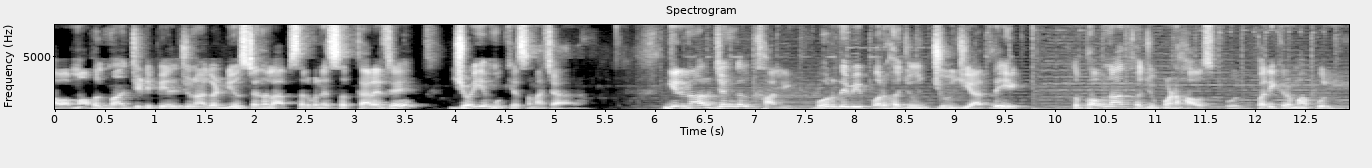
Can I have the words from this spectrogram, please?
આવા માહોલમાં જીટીપીએલ જુનાગઢ ન્યૂઝ ચેનલ આપ સર્વને સત્કારે છે. જોઈએ મુખ્ય સમાચાર. ગિરનાર જંગલ ખાલી, બોરદેવી પર હજુ જૂજ યાત્રિક તો ભવનાથ હજુ પણ હાઉસફુલ, પરિક્રમા પૂરી.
